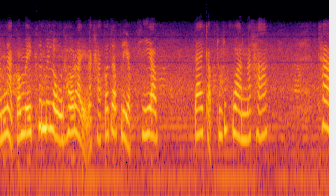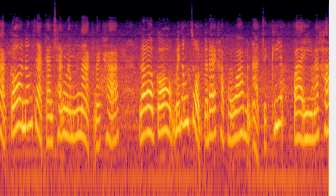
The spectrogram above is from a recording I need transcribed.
น้ำหนักก็ไม่ขึ้นไม่ลงเท่าไหร่นะคะ ก็จะเปรียบเทียบ ได้กับทุกๆวันนะคะ ค่ะก็นอกจากการชั่งน้ำหนักนะคะ แล้วเราก็ไม่ต้องจดก็ได้ค่ะ เพราะว่ามันอาจจะเครียดไปนะคะ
